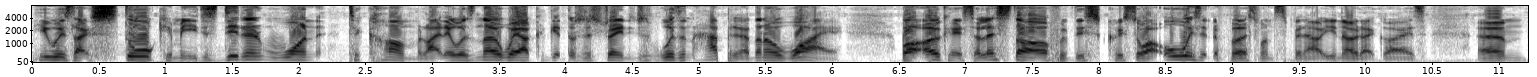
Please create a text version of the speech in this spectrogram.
he was like stalking me. He just didn't want to come. Like there was no way I could get Doctor Strange. It just wasn't happening. I don't know why. But okay, so let's start off with this crystal. I always let the first one spin out. You know that, guys. Um,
